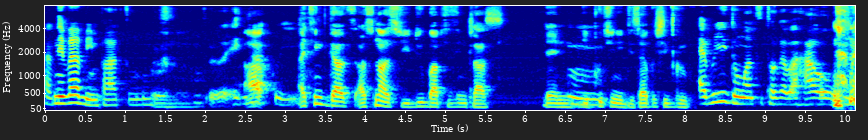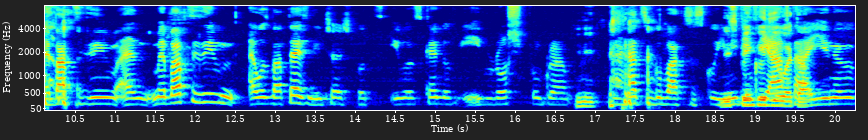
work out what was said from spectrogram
I've never been part of. Oh, Exactly. I think that as soon as you do baptism class, then they hmm. put you in a discipleship group. I really don't want to talk about how my baptism and my baptism. I was baptized in church, but it was kind of a rush program. You need I had to go back to school you sprinkled immediately after. water? You know,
